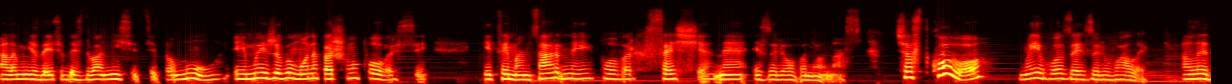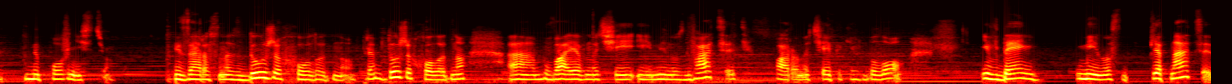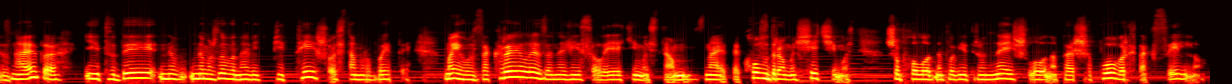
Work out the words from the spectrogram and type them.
але мені здається, десь два місяці тому. І ми живемо на першому поверсі. І цей мансардний поверх все ще не ізольований у нас. Частково ми його заізолювали, але не повністю. І зараз у нас дуже холодно, прям дуже холодно. Буває вночі і мінус 20, пару ночей таких було. І в день мінус 15, знаєте, і туди неможливо навіть піти, щось там робити. Ми його закрили, занавісили якимось там, знаєте, ковдрами, ще чимось, щоб холодне повітря не йшло на перший поверх так сильно.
